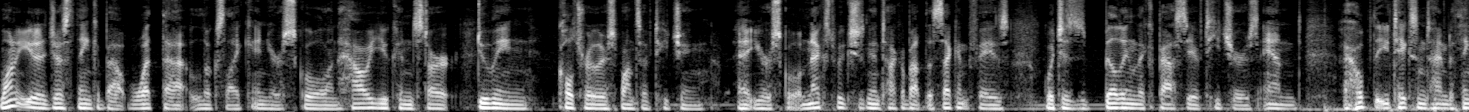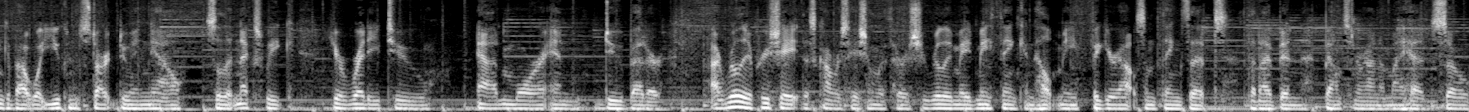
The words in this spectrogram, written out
I wanted you to just think about what that looks like in your school and how you can start doing culturally responsive teaching at your school. Next week, she's going to talk about the second phase, which is building the capacity of teachers. And I hope that you take some time to think about what you can start doing now so that next week you're ready to add more and do better. I really appreciate this conversation with her. She really made me think and helped me figure out some things that, that I've been bouncing around in my head. So,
